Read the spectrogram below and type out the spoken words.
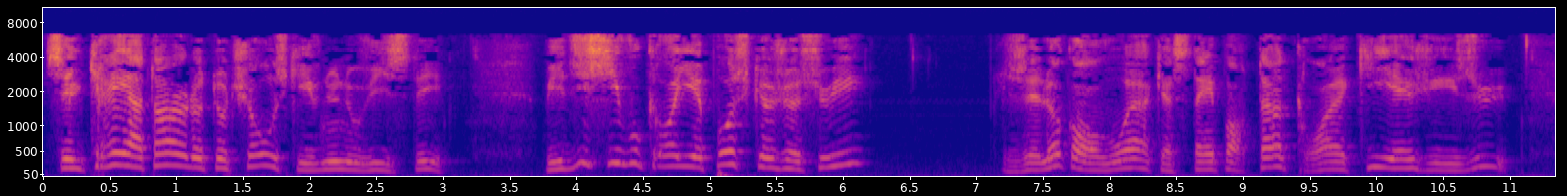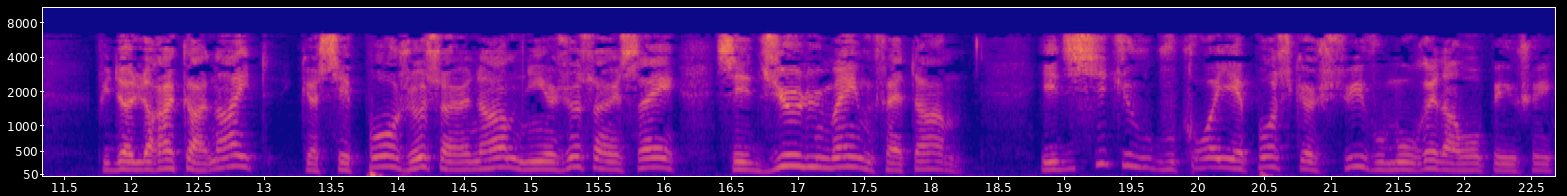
C'est le créateur de toutes choses qui est venu nous visiter. Puis il dit, si vous croyez pas ce que je suis, c'est là qu'on voit que c'est important de croire qui est Jésus, puis de le reconnaître que c'est pas juste un homme, ni juste un saint, c'est Dieu lui-même fait homme. Il dit, si tu, vous croyez pas ce que je suis, vous mourrez dans vos péchés.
